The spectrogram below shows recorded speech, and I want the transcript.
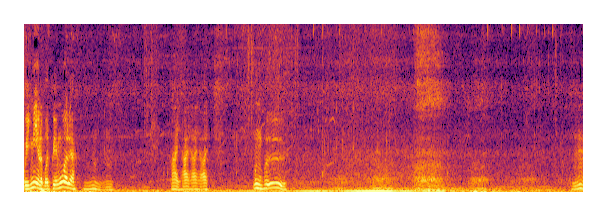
วิ่งนี่ระเบิดเพียงหัวเลยอืมอืมให้ให้ให้ให้มึงพื้ออืม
